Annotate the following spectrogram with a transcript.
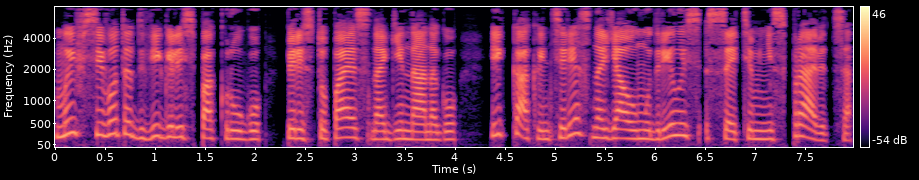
Мы всего-то двигались по кругу, переступая с ноги на ногу, и как интересно я умудрилась с этим не справиться.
